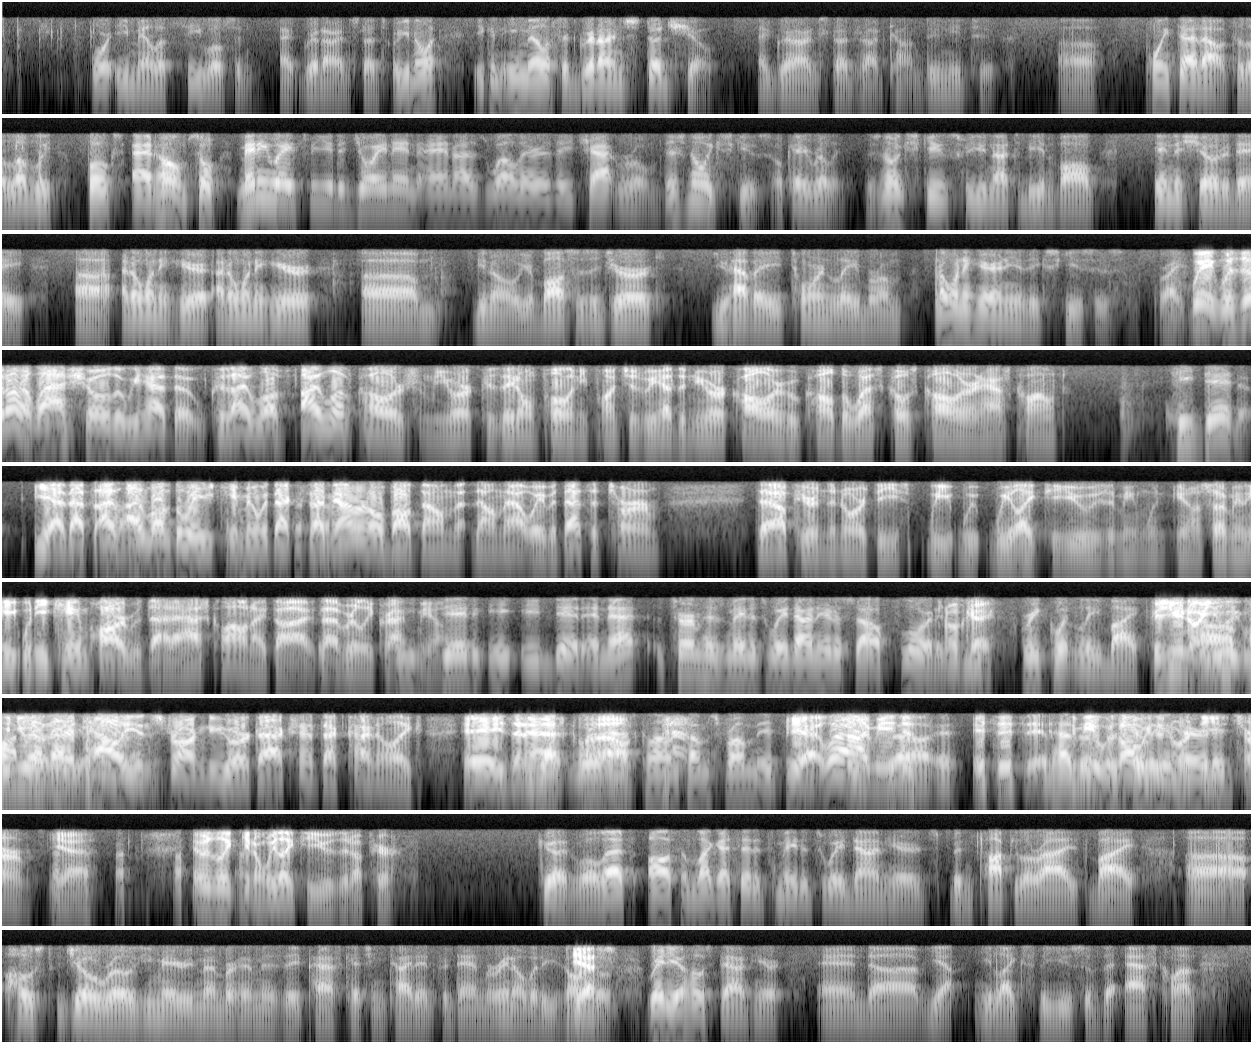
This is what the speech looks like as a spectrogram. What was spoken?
or email us cwilson at gridironstuds. Or you know what? You can email us at gridironstudshow at gridironstuds.com. Do need to uh, point that out to the lovely folks at home. So many ways for you to join in, and as well, there is a chat room. There's no excuse, okay? Really, there's no excuse for you not to be involved in the show today. Uh, I don't want to hear it. I don't want to hear, um, you know, your boss is a jerk. You have a torn labrum. I don't want to hear any of the excuses. Right. Wait, was it our last show that we had the? Because I love I love callers from New York because they don't pull any punches. We had the New York caller who called the West Coast caller an ass clown. He did. Yeah, that's I I uh-huh. love the way he came in with that because I mean I don't know about down that down that way, but that's a term that up here in the Northeast we we we like to use. I mean, when you know, so I mean, he when he came hard with that ass clown, I thought that really cracked he me up. He did he? He did, and that term has made its way down here to South Florida. It's okay. frequently by because you know uh, you when you have that Italian strong New York accent, that kind of like, hey, he's an Is ass that clown. where ass clown comes from? It's yeah, well, I it's, mean, uh, it's it's, it's it, to me it was always a Northeast heritage? term. Yeah, it was like you know we like to use it up here. Good. Well, that's awesome. Like I said, it's made its way down here. It's been popularized by uh host Joe Rose. You may remember him as a pass catching tight end for Dan Marino, but he's also Yes. radio host down here and uh yeah, he likes the use of the ass clown.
